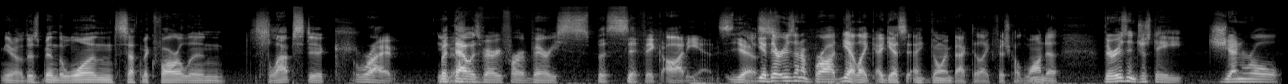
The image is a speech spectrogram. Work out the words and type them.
you know there's been the one Seth MacFarlane slapstick. Right. But that was very for a very specific audience. Yes. Yeah, there isn't a broad. Yeah, like I guess uh, going back to like Fish Called Wanda, there isn't just a general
